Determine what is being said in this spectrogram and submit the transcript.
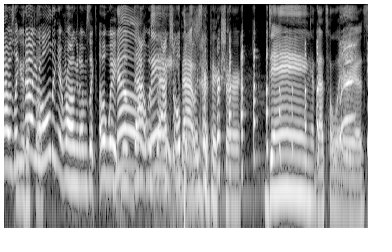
I was like, no, you're holding it wrong. And I was like, oh, wait, no, that was wait, the actual picture. That was the picture. Dang, that's hilarious.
